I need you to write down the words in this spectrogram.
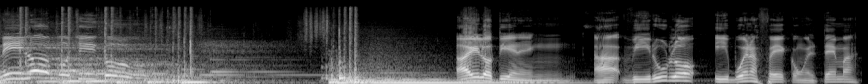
Ni loco, chico. Ahí lo tienen, a Virulo y Buena Fe con el tema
